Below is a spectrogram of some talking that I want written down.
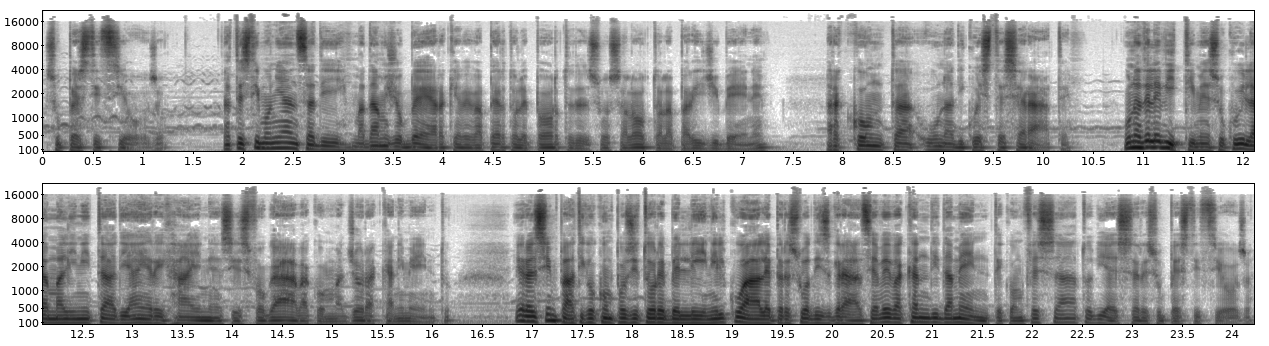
superstizioso, la testimonianza di Madame Jobert, che aveva aperto le porte del suo salotto alla Parigi Bene, racconta una di queste serate. Una delle vittime su cui la malignità di Heinrich Heine si sfogava con maggior accanimento era il simpatico compositore Bellini, il quale, per sua disgrazia, aveva candidamente confessato di essere superstizioso.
